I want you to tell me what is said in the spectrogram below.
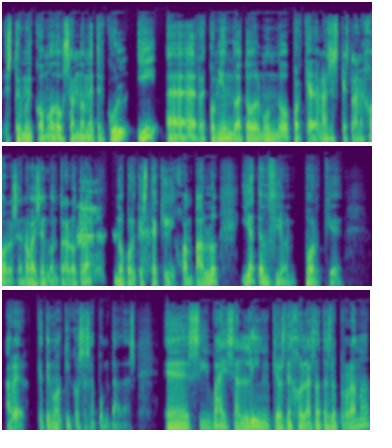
estoy muy cómodo usando Metricool y eh, recomiendo a todo el mundo, porque además es que es la mejor, o sea, no vais a encontrar otra, no porque esté aquí Juan Pablo. Y atención, porque, a ver, que tengo aquí cosas apuntadas. Eh, si vais al link que os dejo en las notas del programa,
